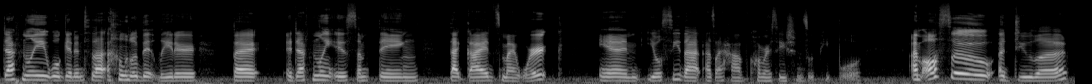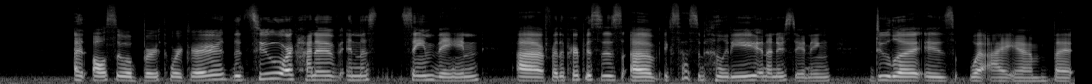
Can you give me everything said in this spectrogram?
Definitely, we'll get into that a little bit later, but it definitely is something that guides my work. And you'll see that as I have conversations with people. I'm also a doula, and also a birth worker. The two are kind of in the same vein. Uh, for the purposes of accessibility and understanding, doula is what I am, but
